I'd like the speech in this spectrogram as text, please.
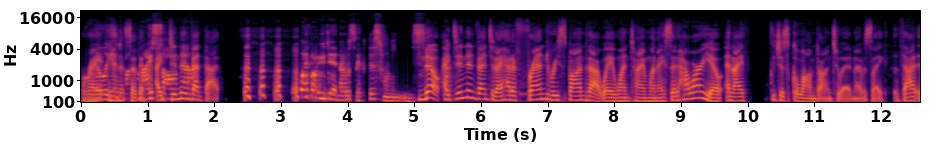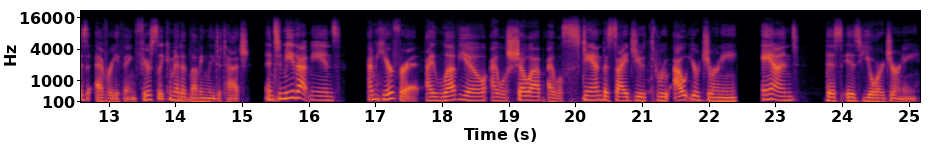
right? Isn't it so good? I, I didn't that, invent that. oh, I thought you did. I was like, this one is. No, I didn't invent it. I had a friend respond that way one time when I said, How are you? And I just glommed onto it. And I was like, That is everything. Fiercely committed, lovingly detached. And to me, that means I'm here for it. I love you. I will show up. I will stand beside you throughout your journey. And this is your journey,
